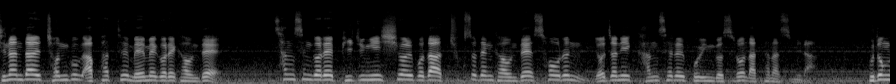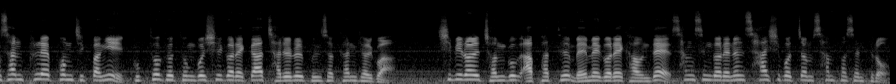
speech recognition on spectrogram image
지난달 전국 아파트 매매 거래 가운데 상승 거래 비중이 10월보다 축소된 가운데 서울은 여전히 강세를 보인 것으로 나타났습니다. 부동산 플랫폼 직방이 국토교통부 실거래가 자료를 분석한 결과 11월 전국 아파트 매매 거래 가운데 상승 거래는 45.3%로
